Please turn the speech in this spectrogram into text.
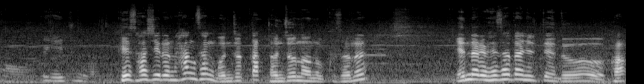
어, 되게 이쁜 것 같아. 그게 사실은 항상 먼저 딱 던져 넣어 놓고서는 옛날에 회사 다닐 때도 과-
